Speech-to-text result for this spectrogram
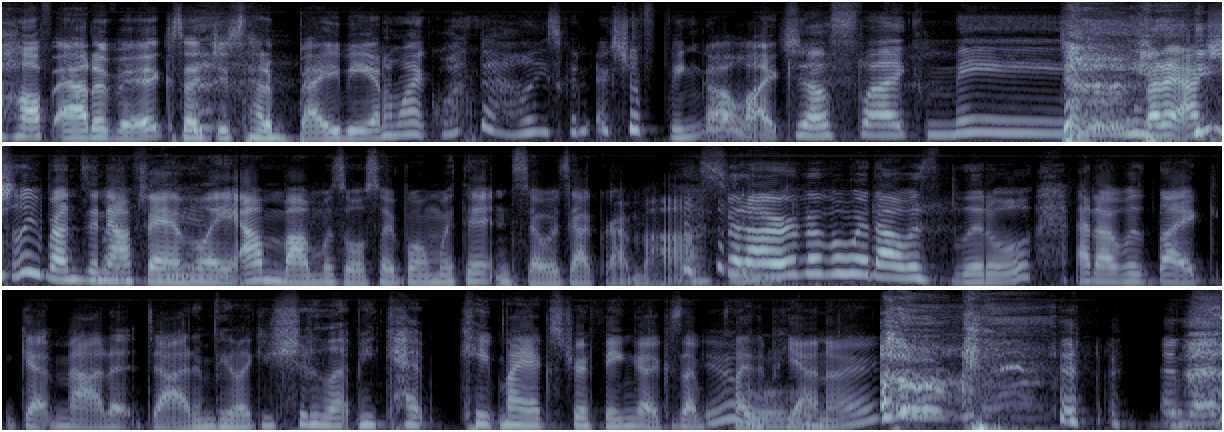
half out of it because I just had a baby, and I'm like, "What the hell? He's got an extra finger!" Like, just like me. But it actually runs in our family. Our mum was also born with it, and so was our grandma. But I remember when I was little, and I would like get mad at dad and be like, "You should have let me keep keep my extra finger because I play the piano." and then,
